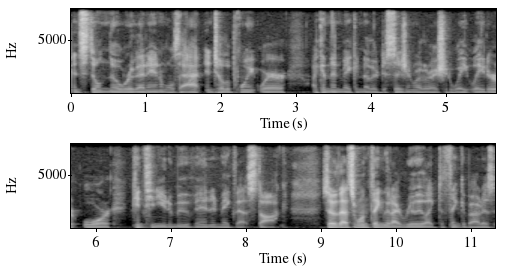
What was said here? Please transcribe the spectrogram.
and still know where that animal's at until the point where I can then make another decision whether I should wait later or continue to move in and make that stalk. So that's one thing that I really like to think about is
